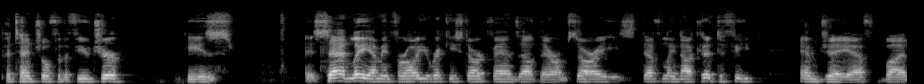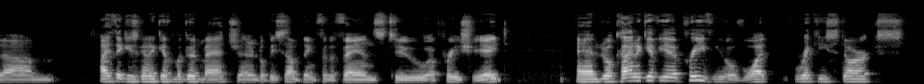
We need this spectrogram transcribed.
potential for the future. He is, sadly, I mean, for all you Ricky Stark fans out there, I'm sorry. He's definitely not going to defeat MJF, but um, I think he's going to give him a good match, and it'll be something for the fans to appreciate. And it'll kind of give you a preview of what Ricky Starks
